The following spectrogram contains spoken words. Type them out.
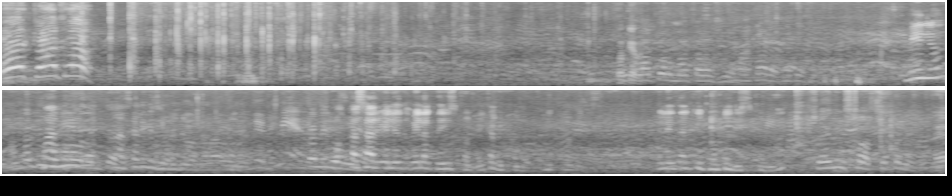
ఏ, క్లాస్ రా ఓకే మాట్లాడాల్సింది వీళ్ళు మా వీళ్ళు- ఆ, సరిగ్గా చూడండి. ఒక్కసారి వీళ్ళు వీళ్ళకి తీసుకోండి ఇక్కడ పెట్టుకోండి వీళ్ళిద్దరికి ఫోటో తీసుకోండి షైనింగ్ స్టార్ చెప్పండి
